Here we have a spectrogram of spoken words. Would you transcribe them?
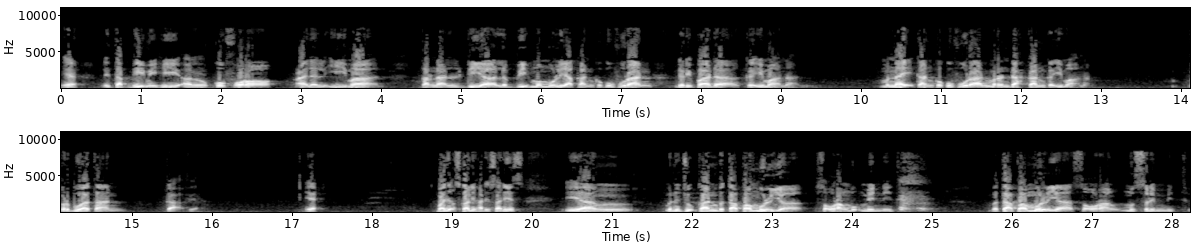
Ya, litakdimihi al-kufra alal iman karena dia lebih memuliakan kekufuran daripada keimanan. Menaikkan kekufuran, merendahkan keimanan. Perbuatan kafir. Ya. Banyak sekali hadis-hadis yang menunjukkan betapa mulia seorang mukmin itu. Betapa mulia seorang muslim itu.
